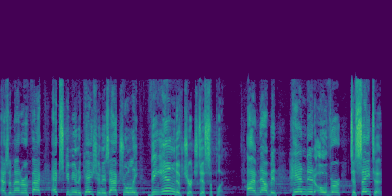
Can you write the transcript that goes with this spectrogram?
As a matter of fact, excommunication is actually the end of church discipline. I have now been handed over to Satan.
